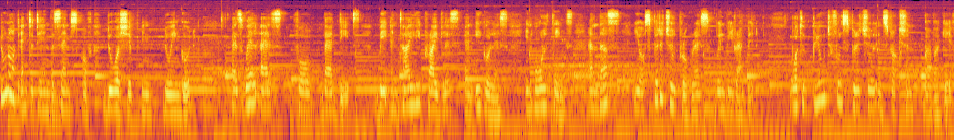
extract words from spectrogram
Do not entertain the sense of doership in doing good, as well as for bad deeds. Be entirely prideless and egoless in all things, and thus your spiritual progress will be rapid. What a beautiful spiritual instruction Baba gave.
